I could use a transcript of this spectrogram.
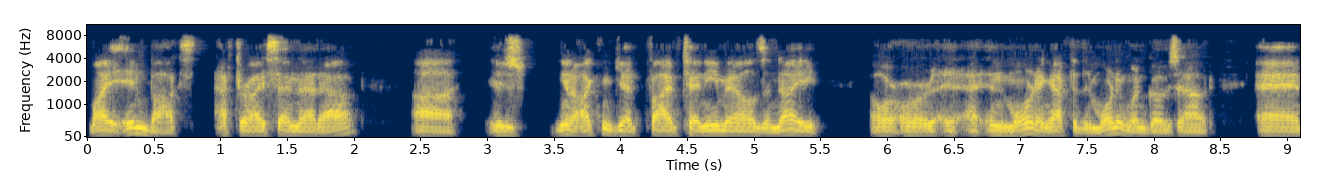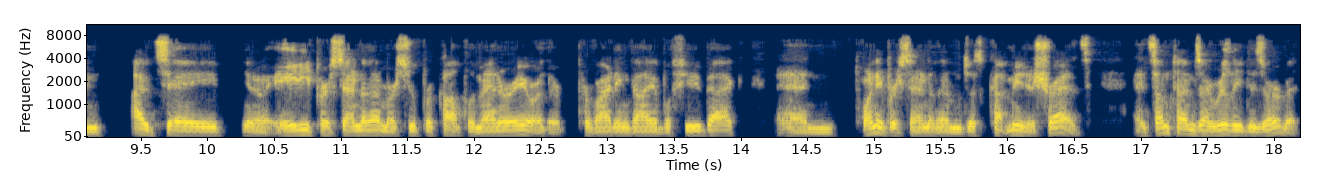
My inbox, after I send that out, uh, is, you know, I can get five ten emails a night or, or uh, in the morning after the morning one goes out. And I would say, you know, 80% of them are super complimentary or they're providing valuable feedback. And 20% of them just cut me to shreds. And sometimes I really deserve it.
